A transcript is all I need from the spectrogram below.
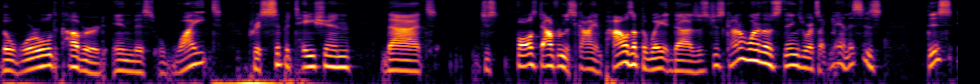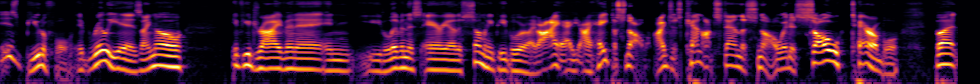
the world covered in this white precipitation that just falls down from the sky and piles up the way it does. It's just kind of one of those things where it's like, man, this is this is beautiful. It really is. I know if you drive in it and you live in this area, there's so many people who are like, I, I, I hate the snow. I just cannot stand the snow. It is so terrible. But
